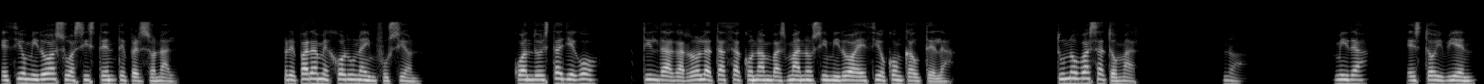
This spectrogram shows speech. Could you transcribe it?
Ecio miró a su asistente personal. Prepara mejor una infusión. Cuando ésta llegó, Tilda agarró la taza con ambas manos y miró a Ecio con cautela. ¿Tú no vas a tomar? No. Mira, estoy bien,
